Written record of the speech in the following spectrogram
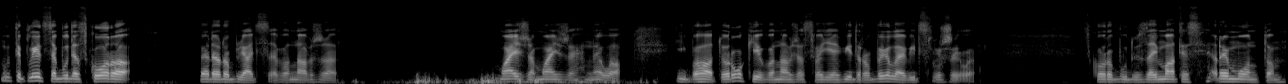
Ну, теплиця буде скоро перероблятися. Вона вже майже майже гнила. Їй багато років, вона вже своє відробила, відслужила. Скоро буду займатися ремонтом.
